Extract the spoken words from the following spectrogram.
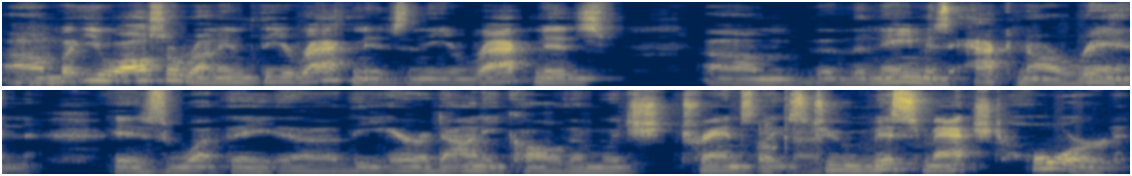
Um, mm-hmm. But you also run into the Arachnids, and the Arachnids um, the, the name is Aknarin, is what they uh, the Eridani call them, which translates okay. to mismatched horde.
